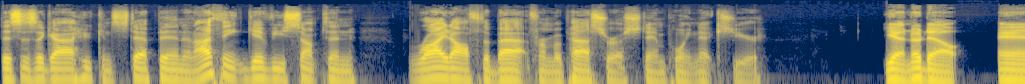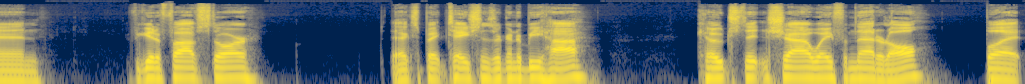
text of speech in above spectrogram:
this is a guy who can step in and I think give you something right off the bat from a pass rush standpoint next year. Yeah, no doubt. And if you get a five star, expectations are going to be high. Coach didn't shy away from that at all. But,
